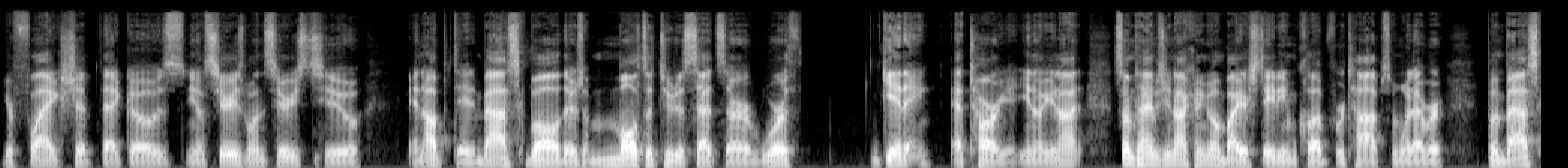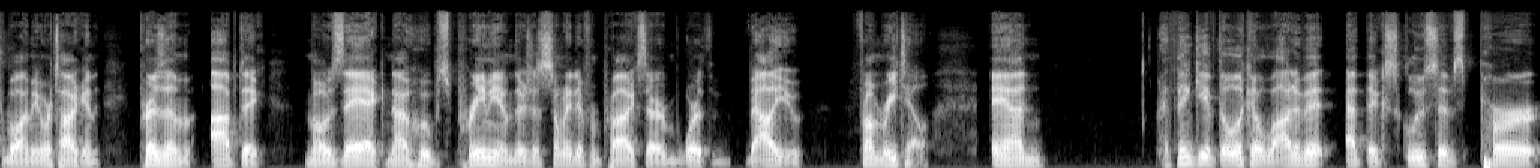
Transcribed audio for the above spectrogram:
your flagship that goes, you know, series 1, series 2 and update. In basketball, there's a multitude of sets that are worth getting at Target. You know, you're not sometimes you're not going to go and buy your stadium club for Topps and whatever. But in basketball, I mean, we're talking Prism, Optic, Mosaic, now Hoops Premium. There's just so many different products that are worth value from retail. And I think you have to look at a lot of it at the exclusives per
